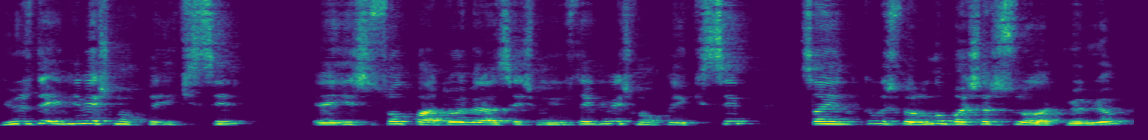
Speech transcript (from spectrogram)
%55.2'si e, Yeşil Sol Parti oy veren seçmenin %55.2'si Sayın Kılıçdaroğlu'nu başarısız olarak görüyor.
